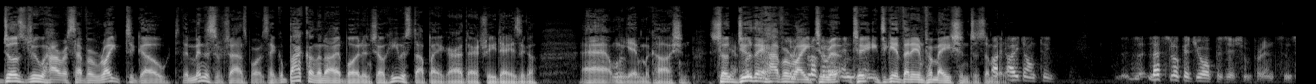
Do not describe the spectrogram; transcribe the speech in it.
Does Drew Harris have a right to go to the Minister of Transport and say, go back on the Niall Boylan show? He was stopped by a guard there three days ago. Uh, and we gave him a caution. So do they have a right to, re- to, to give that information to somebody? I, I don't think. Let's look at your position, for instance,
